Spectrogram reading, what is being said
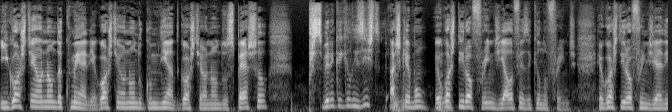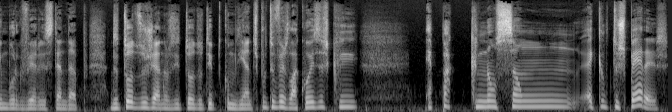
e gostem ou não da comédia, gostem ou não do comediante, gostem ou não do special, perceberem que aquilo existe. Acho uhum. que é bom. Eu uhum. gosto de ir ao Fringe e ela fez aquilo no Fringe. Eu gosto de ir ao Fringe e Edimburgo ver stand-up de todos os géneros e todo o tipo de comediantes, porque tu vês lá coisas que é pá, que não são aquilo que tu esperas.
